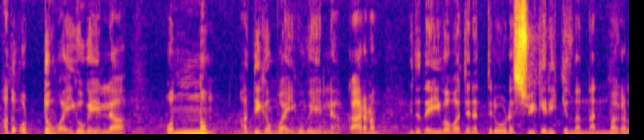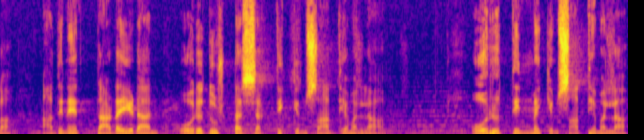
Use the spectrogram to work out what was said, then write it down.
അത് ഒട്ടും വൈകുകയില്ല. ഒന്നും അധികം വൈകുകയില്ല. കാരണം ഇത് ദൈവവചനത്തിലൂടെ സ്വീകരിക്കുന്ന നന്മകളാ. അതിനെ തടയിടാൻ ഒരു ദുഷ്ടശക്തിക്കും സാധ്യമല്ല. ഒരു തിന്മയ്ക്കും സാധ്യമല്ല.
